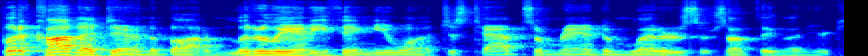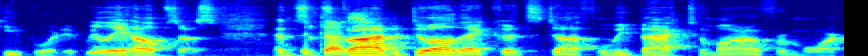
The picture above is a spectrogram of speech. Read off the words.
Put a comment there in the bottom. Literally anything you want. Just tab some random letters or something on your keyboard. It really helps us. And subscribe and do all that good stuff. We'll be back tomorrow for more.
